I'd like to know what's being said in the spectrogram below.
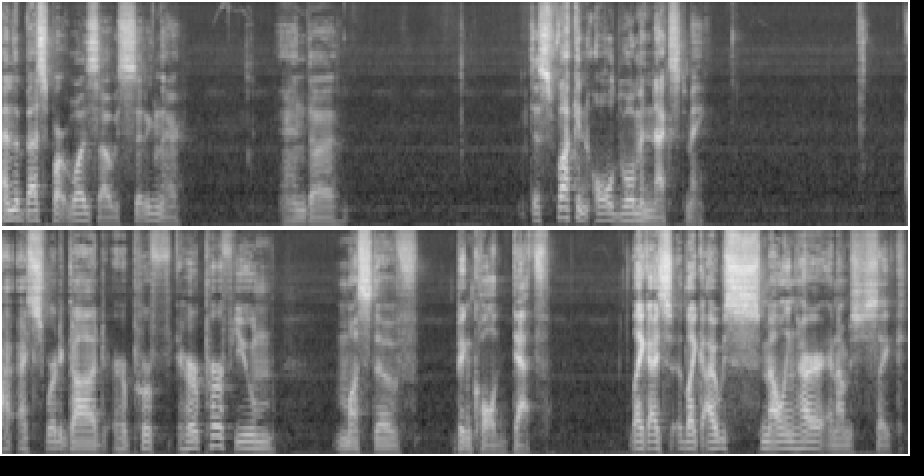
and the best part was I was sitting there and uh, this fucking old woman next to me. I, I swear to God, her perf- her perfume must have been called death. Like I like I was smelling her, and I was just like,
